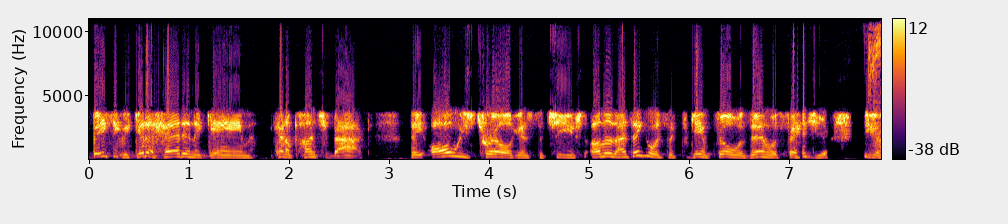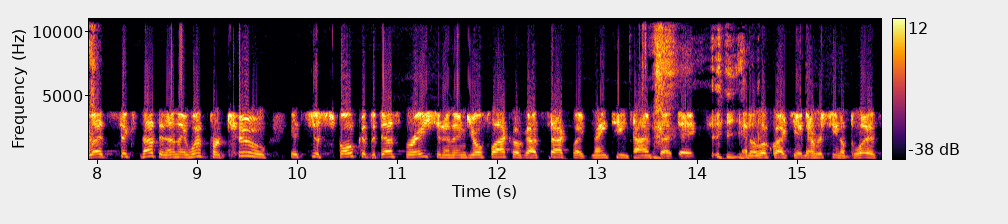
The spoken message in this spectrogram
basically get ahead in a game, kind of punch back they always trail against the Chiefs. Other than I think it was the game Phil was in with Fangio. He led six nothing, and they went for two. It just spoke of the desperation. And then Joe Flacco got sacked like 19 times that day, yeah. and it looked like he had never seen a blitz.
